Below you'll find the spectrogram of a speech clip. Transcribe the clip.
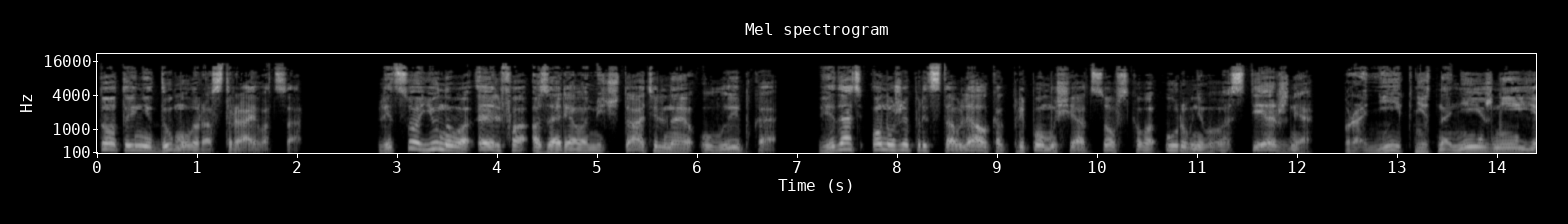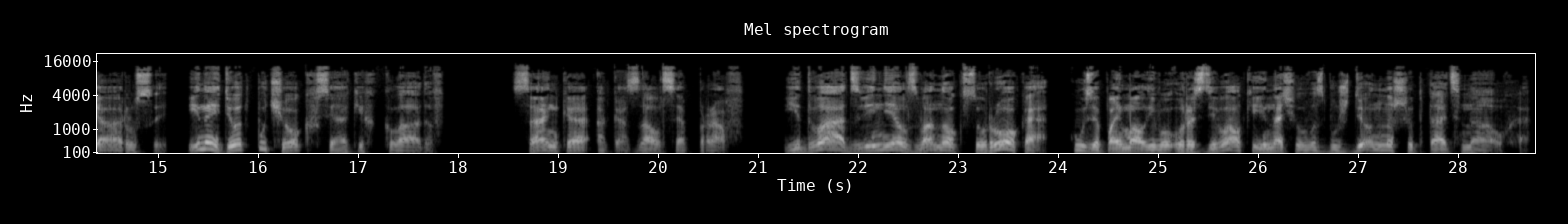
Тот и не думал расстраиваться. Лицо юного эльфа озаряла мечтательная улыбка. Видать, он уже представлял, как при помощи отцовского уровневого стержня проникнет на нижние ярусы и найдет пучок всяких кладов. Санька оказался прав. Едва отзвенел звонок с урока, Кузя поймал его у раздевалки и начал возбужденно шептать на ухо.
